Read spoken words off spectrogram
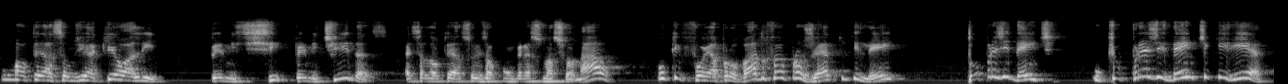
uma alteração de aqui ou ali, permiti permitidas essas alterações ao Congresso Nacional, o que foi aprovado foi o projeto de lei do presidente o que o presidente queria.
